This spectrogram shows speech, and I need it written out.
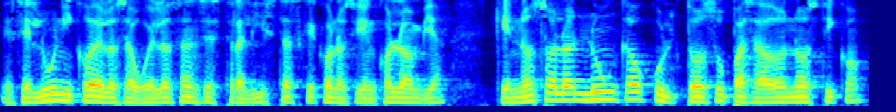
es el único de los abuelos ancestralistas que conocí en Colombia que no solo nunca ocultó su pasado gnóstico,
